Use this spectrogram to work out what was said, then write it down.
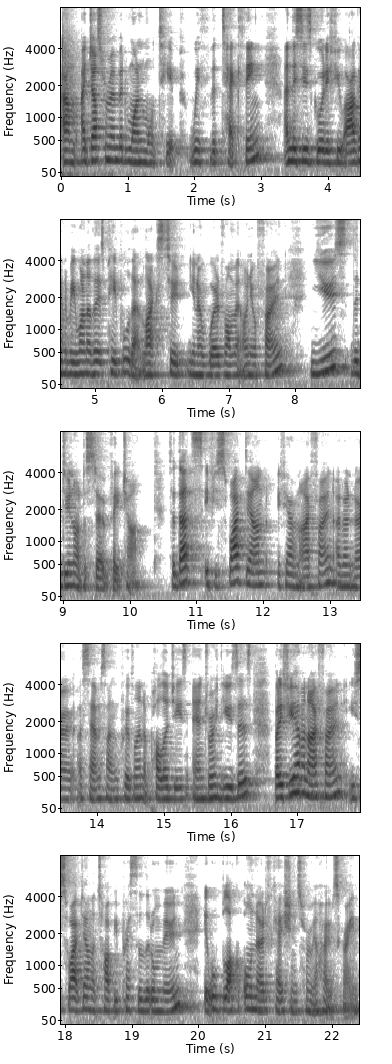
Um, I just remembered one more tip with the tech thing, and this is good if you are going to be one of those people that likes to, you know, word vomit on your phone. Use the do not disturb feature. So that's if you swipe down, if you have an iPhone, I don't know a Samsung equivalent, apologies, Android users, but if you have an iPhone, you swipe down the top, you press the little moon, it will block all notifications from your home screen.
